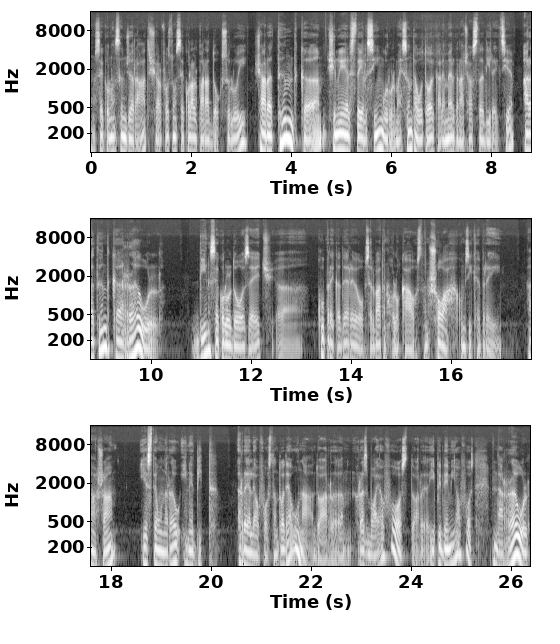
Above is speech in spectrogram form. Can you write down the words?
un secol însângerat și a fost un secol al paradoxului și arătând că, și nu este el singurul, mai sunt autori care merg în această direcție, arătând că răul din secolul 20, uh, cu precădere observat în Holocaust, în Shoah, cum zic evreii, așa, este un rău inedit. Rele au fost întotdeauna, doar uh, război au fost, doar epidemii au fost, dar răul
